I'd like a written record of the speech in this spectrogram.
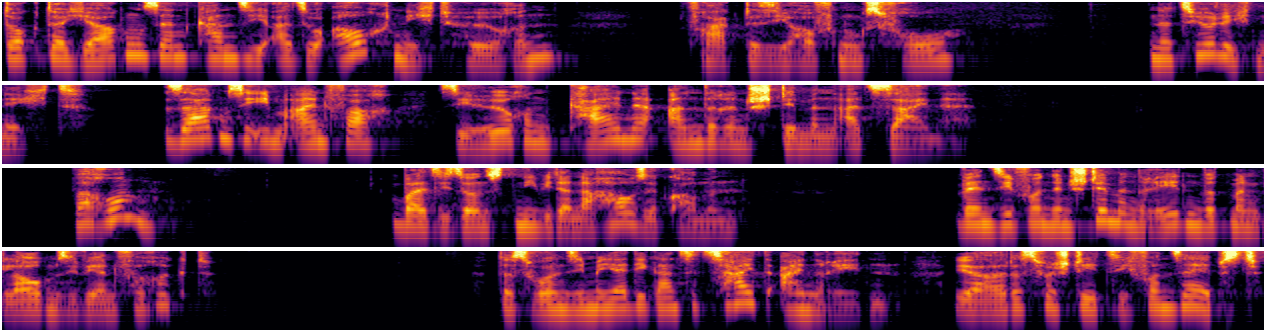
Dr. Jörgensen kann Sie also auch nicht hören? fragte sie hoffnungsfroh. Natürlich nicht. Sagen Sie ihm einfach, Sie hören keine anderen Stimmen als seine. Warum? Weil Sie sonst nie wieder nach Hause kommen. Wenn Sie von den Stimmen reden, wird man glauben, Sie wären verrückt. Das wollen Sie mir ja die ganze Zeit einreden. Ja, das versteht sich von selbst.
